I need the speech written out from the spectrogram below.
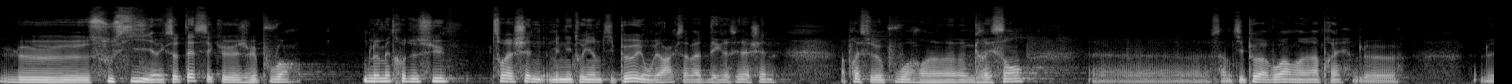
Le souci avec ce test, c'est que je vais pouvoir le mettre dessus sur la chaîne, mais nettoyer un petit peu, et on verra que ça va dégraisser la chaîne. Après, c'est le pouvoir graissant. C'est un petit peu à voir euh, après. Le, le,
